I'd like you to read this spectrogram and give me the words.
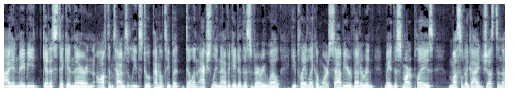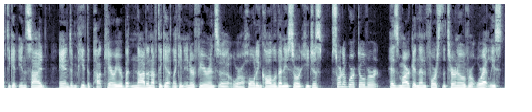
guy and maybe get a stick in there and oftentimes it leads to a penalty but Dylan actually navigated this very well he played like a more savvier veteran made the smart plays muscled a guy just enough to get inside and impede the puck carrier but not enough to get like an interference uh, or a holding call of any sort he just sort of worked over his mark and then force the turnover or at least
